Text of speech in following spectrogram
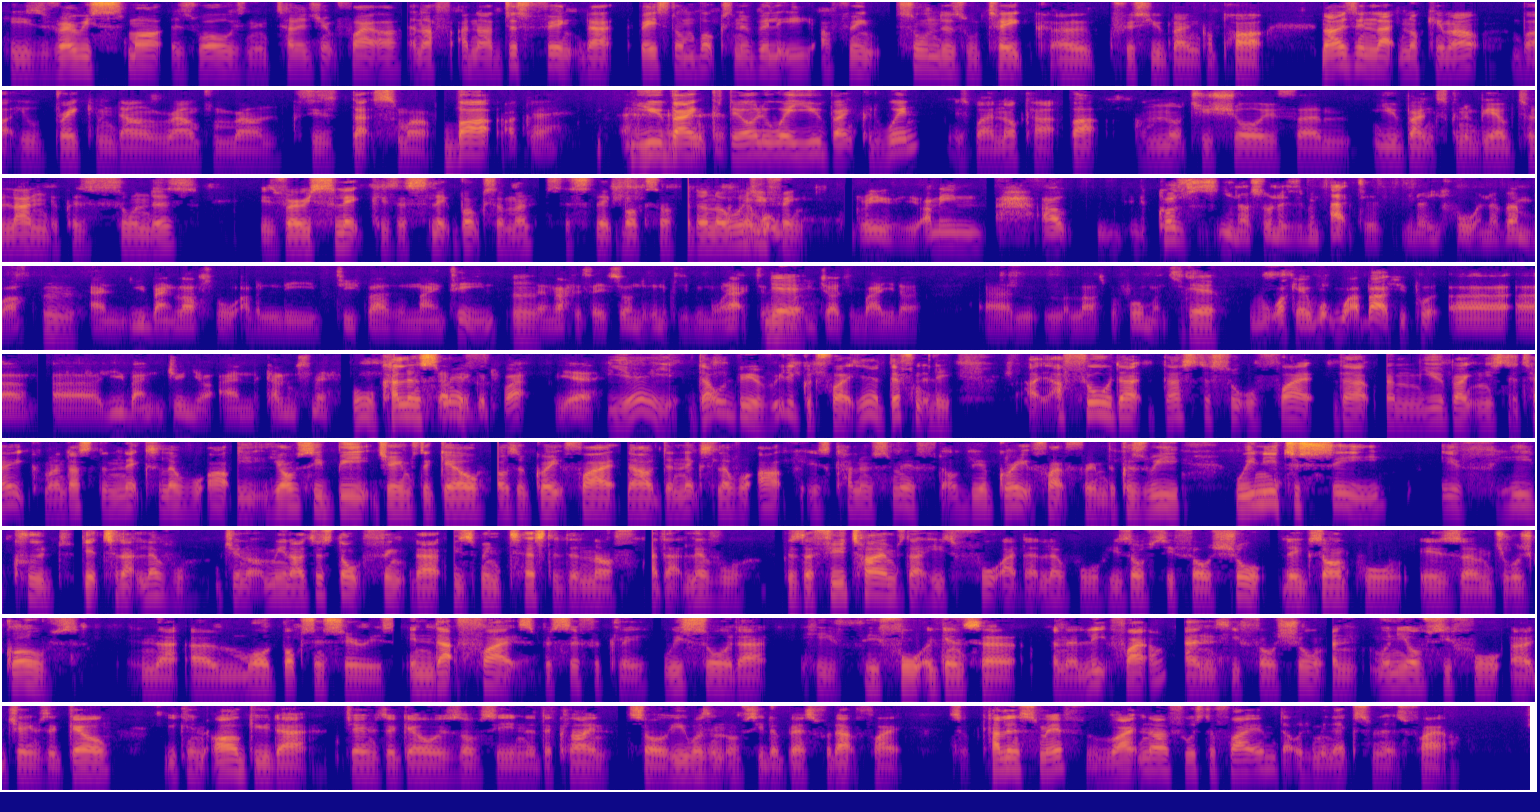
He's very smart as well. He's an intelligent fighter, and I and I just think that based on boxing ability, I think Saunders will take uh, Chris Eubank apart. Not as in like knock him out, but he'll break him down round from round because he's that smart. But okay, Eubank, the only way Eubank could win is by a knockout. But I'm not too sure if um, Eubank's going to be able to land because Saunders is very slick. He's a slick boxer, man. He's a slick boxer. I don't know. Okay, what do you think? Agree with you. I mean, I'll, because you know Saunders has been active. You know, he fought in November, mm. and Eubank last fought, I believe, 2019. Mm. Then I have to say Saunders, because he's been more active. Yeah, judging by you know uh, last performance. Yeah. Okay. What, what about if you put uh, uh, uh, Eubank Jr. and Callum Smith? Oh, Callum Smith. good fight. Yeah. Yeah, that would be a really good fight. Yeah, definitely. I, I feel that that's the sort of fight that um Eubank needs to take, man. That's the next level up. He, he obviously beat James DeGale. That was a great fight. Now the next level up is Callum Smith. That would be a great fight for him because we we need to see if he could get to that level. Do you know what I mean? I just don't think that he's been tested enough at that level. Because the few times that he's fought at that level, he's obviously fell short. The example is um, George Groves in that um, World Boxing Series. In that fight specifically, we saw that he he fought against a, an elite fighter and he fell short. And when he obviously fought uh, James DeGale, you can argue that James DeGale is obviously in the decline, so he wasn't obviously the best for that fight. So Callum Smith, right now, if he was to fight him, that would be an excellent fighter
